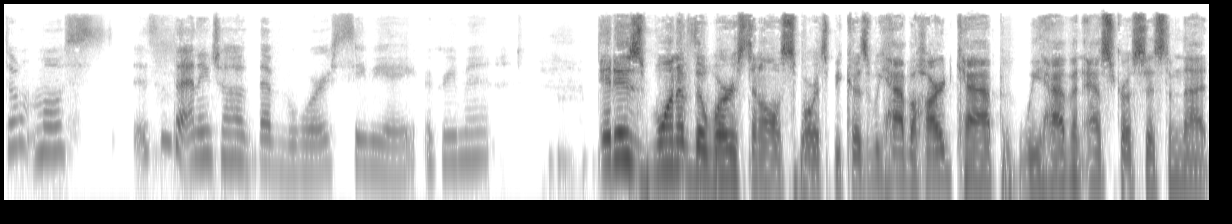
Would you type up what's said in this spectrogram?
don't most isn't the NHL the worst CBA agreement? It is one of the worst in all of sports because we have a hard cap, we have an escrow system that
